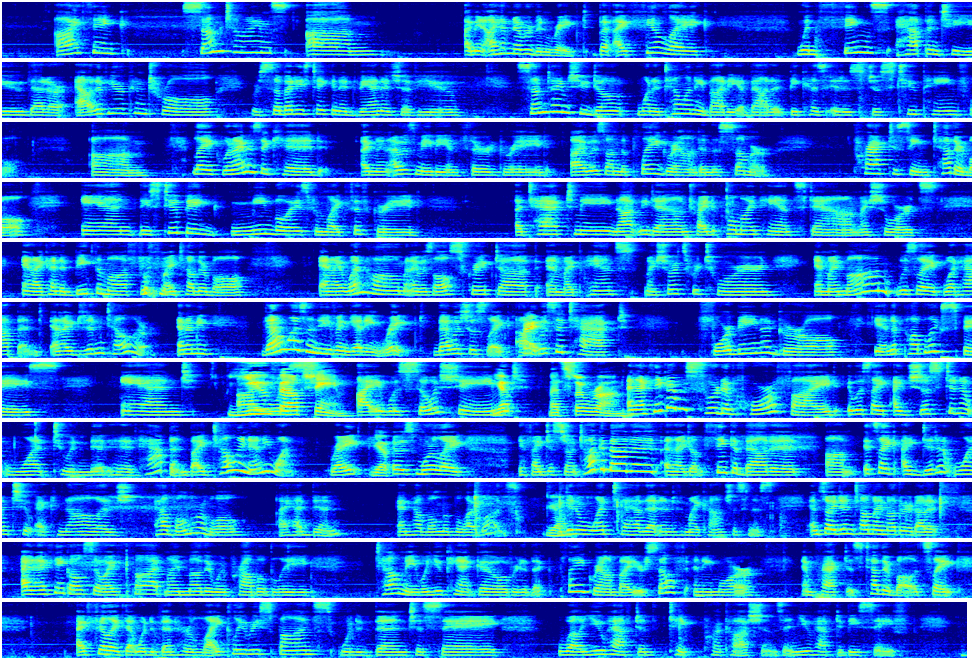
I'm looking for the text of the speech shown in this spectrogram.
I think sometimes, um, I mean, I have never been raped, but I feel like when things happen to you that are out of your control, or somebody's taken advantage of you, sometimes you don't want to tell anybody about it because it is just too painful. Um, like when I was a kid, I mean, I was maybe in third grade, I was on the playground in the summer practicing tetherball And these two big mean boys from like fifth grade attacked me, knocked me down, tried to pull my pants down, my shorts, and I kind of beat them off with my tetherball. And I went home and I was all scraped up, and my pants, my shorts were torn. And my mom was like, What happened? And I didn't tell her. And I mean, that wasn't even getting raped. That was just like, Right. I was attacked for being a girl in a public space. And You I felt shame. I was so ashamed. Yep. That's so wrong. And I think I was sort of horrified. It was like I just didn't want to admit it had happened by telling anyone, right? Yep. It was more like if I just don't talk about it and I don't think about it, um, it's like I didn't want to acknowledge how vulnerable I had been and how vulnerable I was. Yeah. I didn't want to have that into my consciousness. And so I didn't tell my mother about it. And I think also I thought my mother would probably tell me, well, you can't go over to the playground by yourself anymore and practice tetherball. It's like, I feel like that would have been her likely response, would have been to say, well, you have to take precautions and you have to be safe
